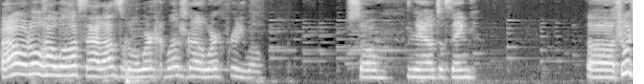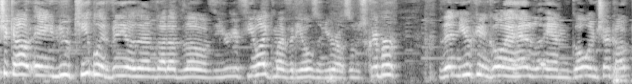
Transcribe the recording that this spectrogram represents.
I don't know how well that's that. That's gonna work. That's gonna work pretty well. So yeah, that's a thing. Uh, if you want to check out a new Keyblade video that I've got up though, if you if you like my videos and you're a subscriber, then you can go ahead and go and check out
